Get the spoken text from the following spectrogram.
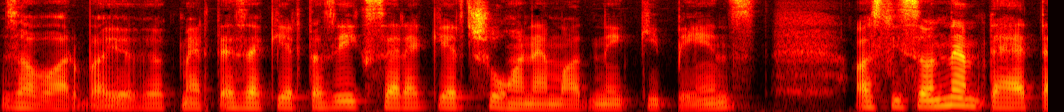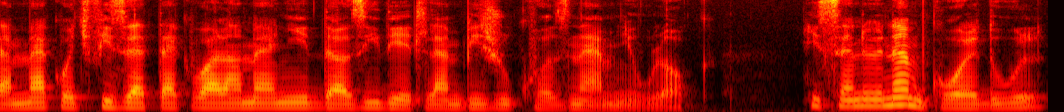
Zavarba jövök, mert ezekért az ékszerekért soha nem adnék ki pénzt, azt viszont nem tehetem meg, hogy fizetek valamennyit, de az idétlen bizsukhoz nem nyúlok. Hiszen ő nem koldul,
